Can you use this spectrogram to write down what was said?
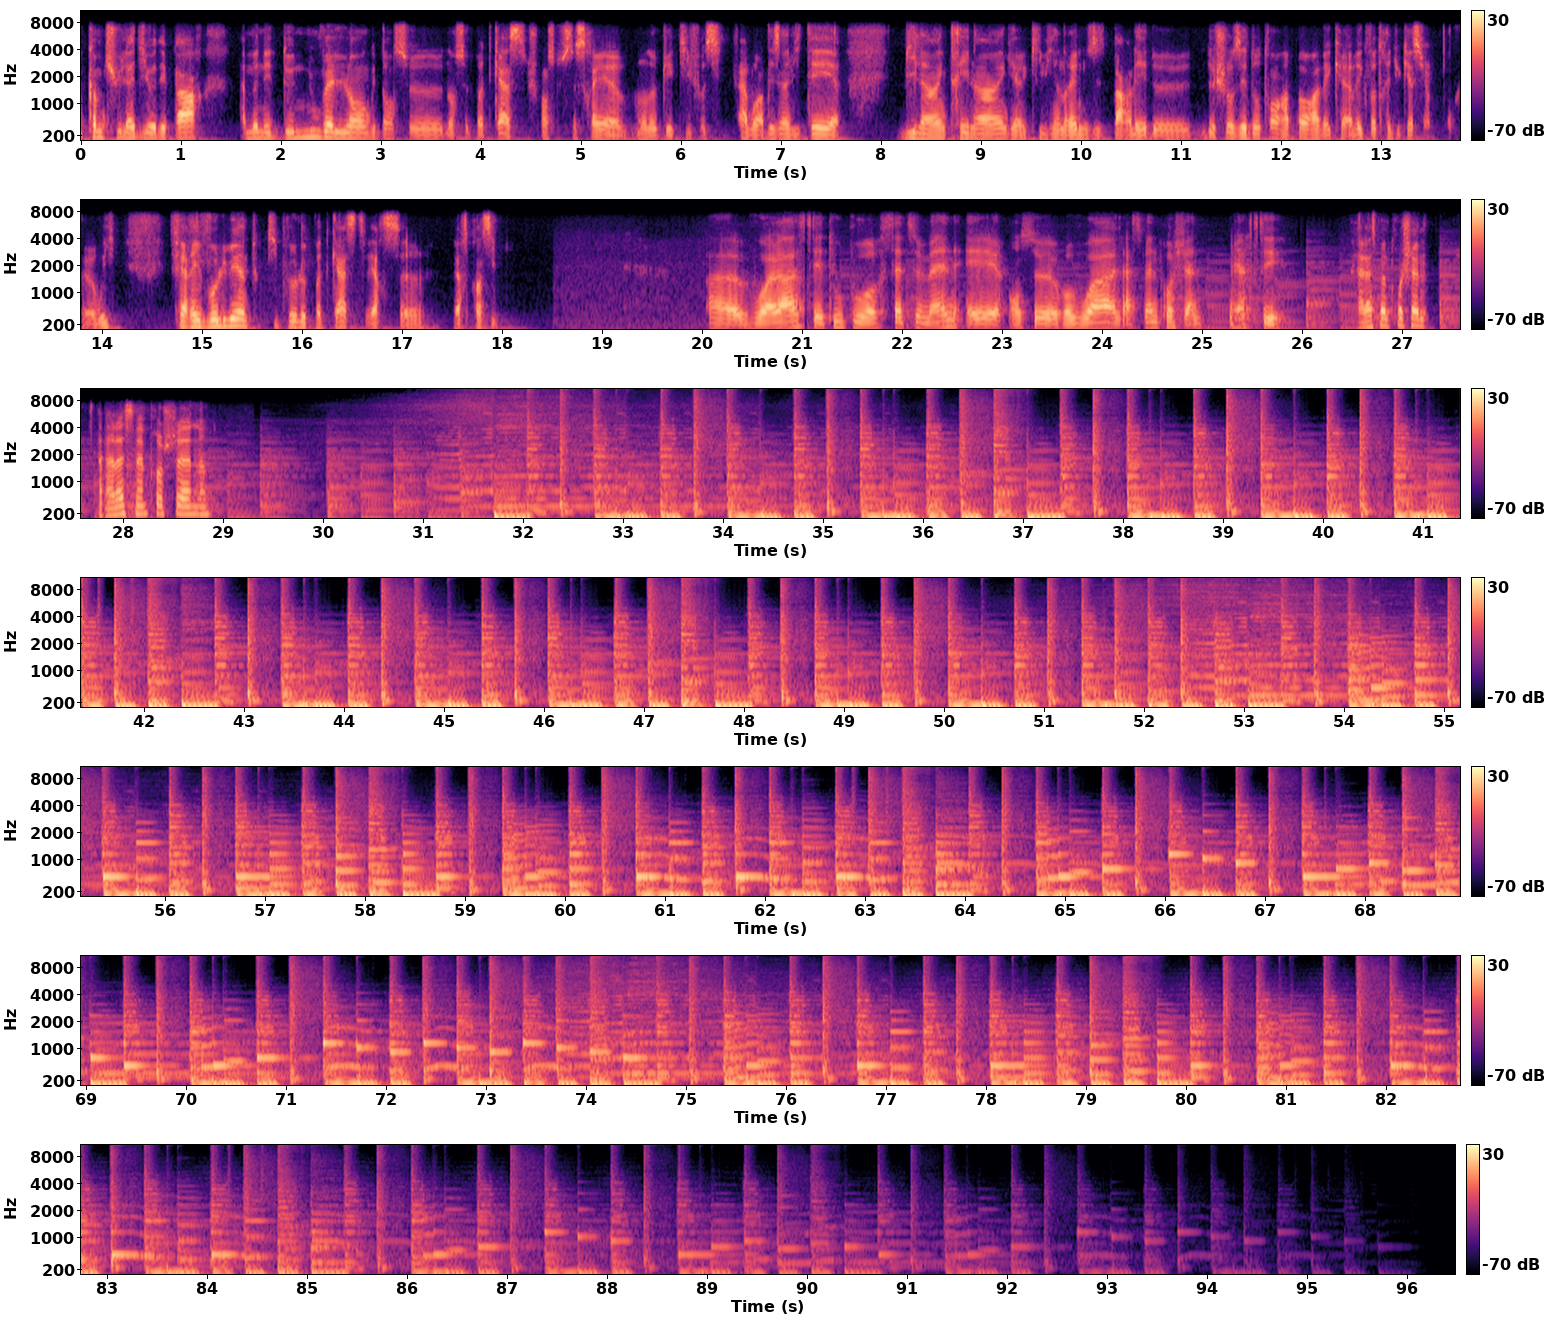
comme tu l'as dit au départ, amener de nouvelles langues dans ce, dans ce podcast, je pense que ce serait euh, mon objectif aussi. Avoir des invités euh, bilingues, trilingues, qui viendraient nous parler de, de choses et d'autres en rapport avec, avec votre éducation. Donc oui, faire évoluer un tout petit peu le podcast vers ce, vers ce principe. Euh, voilà, c'est tout pour cette semaine et on se revoit la semaine prochaine. Merci. À la semaine prochaine. À la semaine prochaine.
